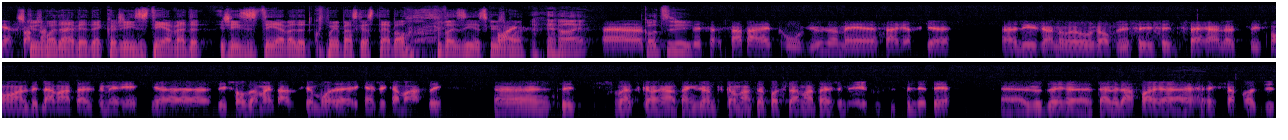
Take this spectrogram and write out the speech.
Excuse-moi, David. Écoute, j'ai hésité, avant de, j'ai hésité avant de te couper parce que c'était bon. Vas-y, excuse-moi. Ouais. Euh, Continue. Sans paraître trop vieux, là, mais ça reste que euh, les jeunes aujourd'hui, c'est différent. Là. Ils se font enlever de l'avantage numérique, euh, des choses de même, tandis que moi, euh, quand j'ai commencé, souvent, en tant que jeune, tu commençais pas sur l'avantage numérique ou si tu l'étais. je veux dire, tu avais d'affaires avec sa produit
